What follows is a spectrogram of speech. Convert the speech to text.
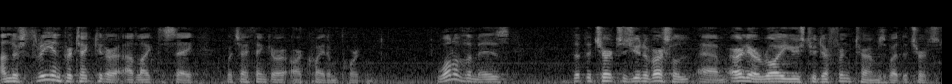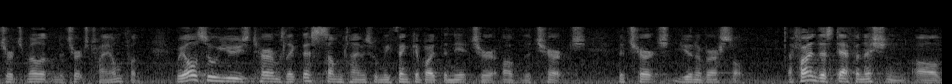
And there's three in particular I'd like to say, which I think are, are quite important. One of them is that the church is universal. Um, earlier, Roy used two different terms about the church the church militant and the church triumphant. We also use terms like this sometimes when we think about the nature of the church, the church universal. I found this definition of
